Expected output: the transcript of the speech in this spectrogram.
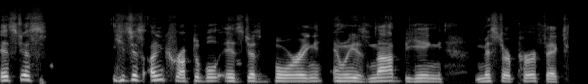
It's just he's just uncorruptible. It's just boring, and when he's not being Mister Perfect,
